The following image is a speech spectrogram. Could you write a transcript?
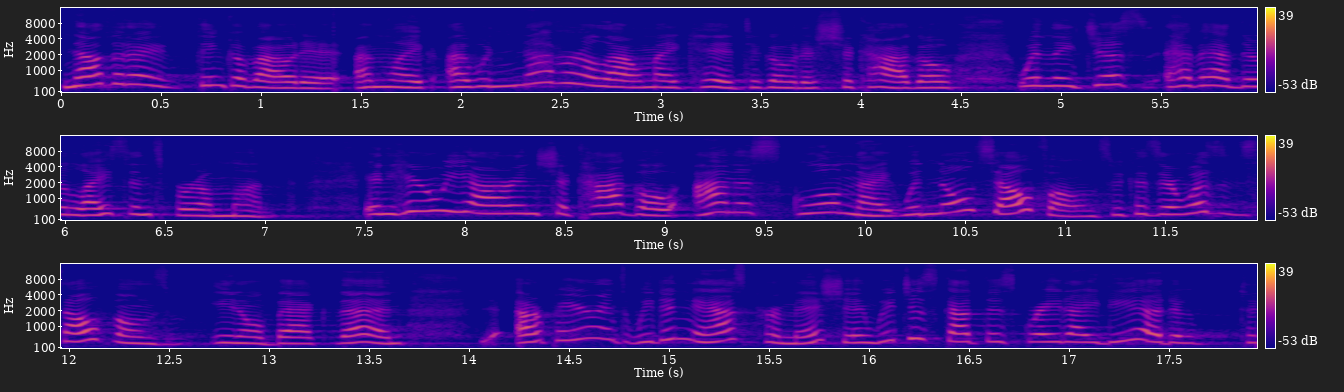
now that I think about it, I'm like, I would never allow my kid to go to Chicago when they just have had their license for a month. And here we are in Chicago on a school night with no cell phones because there wasn't cell phones, you know, back then. Our parents, we didn't ask permission. We just got this great idea to, to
